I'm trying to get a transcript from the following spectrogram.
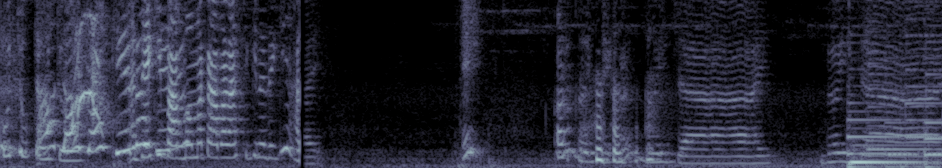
কুটু কুটু। দেখি বাঘ মামাটা আবার আছে কিনা দেখি। হাই। এই করো দই চাই দই চাই দই চাই।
